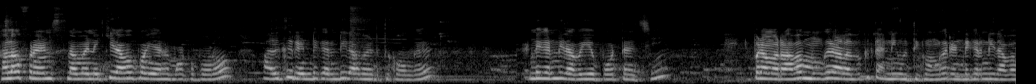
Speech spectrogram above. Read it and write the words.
ஹலோ ஃப்ரெண்ட்ஸ் நம்ம இன்றைக்கி ரவை பணியாரம் பார்க்க போகிறோம் அதுக்கு ரெண்டு கரண்டி ரவை எடுத்துக்கோங்க. ரெண்டு கரண்டி ரவையை போட்டாச்சு. இப்போ நம்ம ரவை முங்குற அளவுக்கு தண்ணி ஊற்றிக்கோங்க ரெண்டு கரண்டி ரவை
